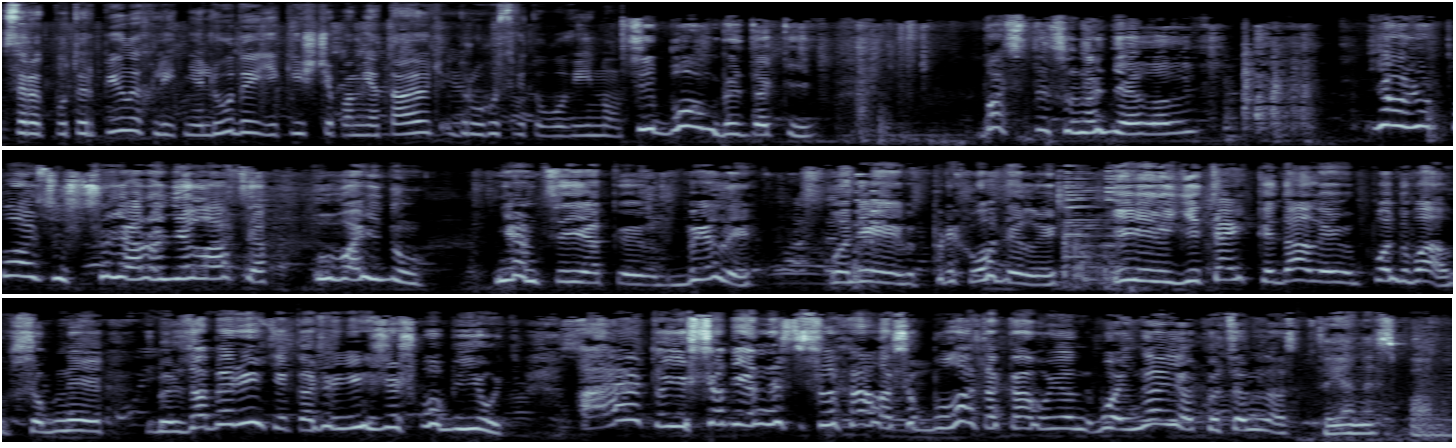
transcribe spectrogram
Серед потерпілих літні люди, які ще пам'ятають Другу світову війну. Ці бомби такі. Бачите, що наделали. Я вже плачу, що я родилася у війну. Німці як били, вони приходили і дітей кидали в підвал, щоб не заберіть, каже, їх же ж поб'ють. А то ще я не слыхала, щоб була така війна, як оце в нас. то я не спала.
